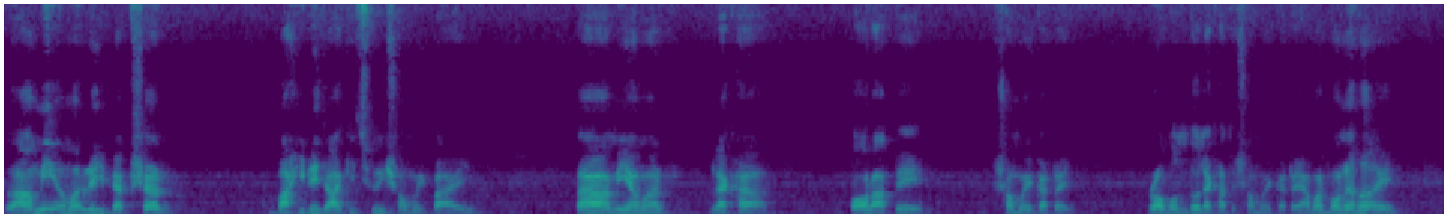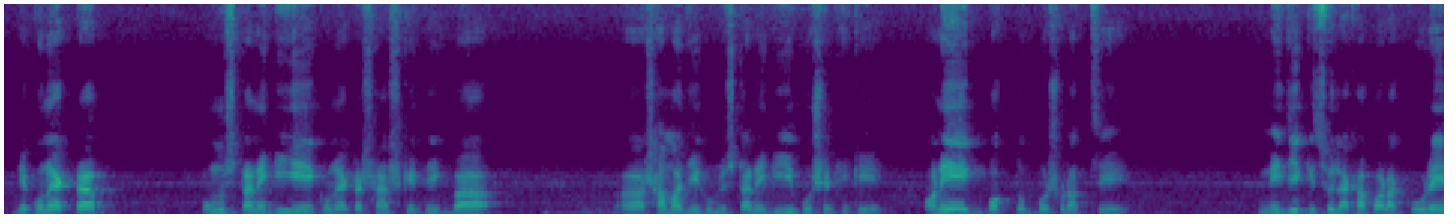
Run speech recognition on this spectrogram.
তো আমি আমার এই ব্যবসার বাহিরে যা কিছুই সময় পাই, তা আমি আমার লেখা পড়াতে সময় কাটাই প্রবন্ধ লেখাতে সময় কাটাই আমার মনে হয় যে কোনো একটা অনুষ্ঠানে গিয়ে, কোনো একটা সাংস্কৃতিক বা সামাজিক অনুষ্ঠানে গিয়ে বসে থেকে অনেক বক্তব্য শোনাচ্ছে, নিজে কিছু লেখাপড়া করে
